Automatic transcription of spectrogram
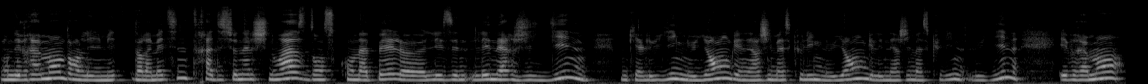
On est vraiment dans, la médecine traditionnelle chinoise, dans ce qu'on appelle euh, l'énergie yin. Donc il y a le yin, le yang, l'énergie masculine, le yang, l'énergie masculine, le yin. Et vraiment,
